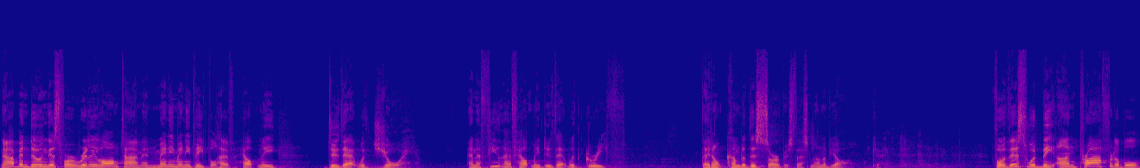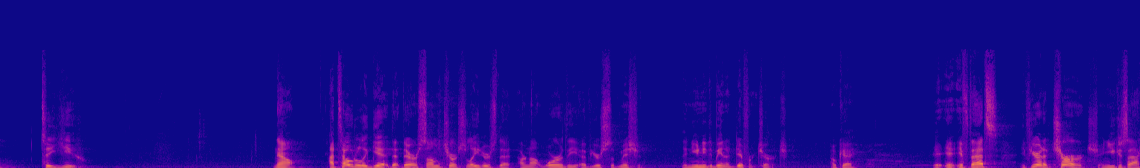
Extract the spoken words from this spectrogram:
Now, I've been doing this for a really long time, and many, many people have helped me do that with joy. And a few have helped me do that with grief. They don't come to this service, that's none of y'all for this would be unprofitable to you. Now, I totally get that there are some church leaders that are not worthy of your submission. Then you need to be in a different church, okay? If that's if you're at a church and you can say, I,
